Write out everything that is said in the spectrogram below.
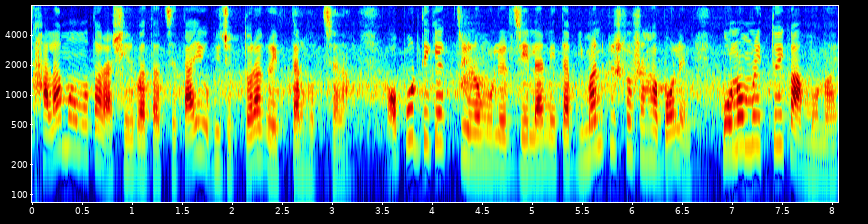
খালা মমতার আশীর্বাদ আছে, তাই অভিযুক্তরা গ্রেফতার হচ্ছে না। অপরদিকে তৃণমূলের জেলা নেতা বিমান কৃষ্ণ সাহা বলেন, কোনো মৃত্যুই কাম্য নয়,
